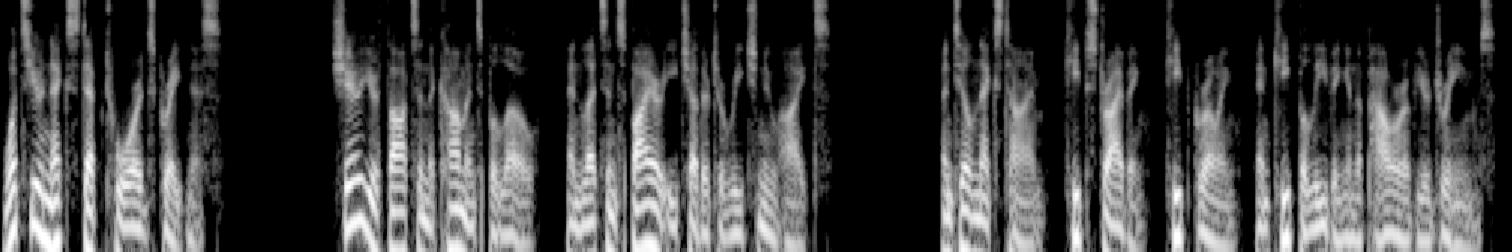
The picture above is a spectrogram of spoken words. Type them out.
What's your next step towards greatness? Share your thoughts in the comments below, and let's inspire each other to reach new heights. Until next time, keep striving, keep growing, and keep believing in the power of your dreams.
